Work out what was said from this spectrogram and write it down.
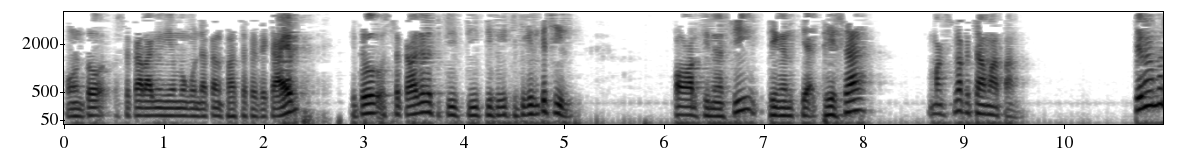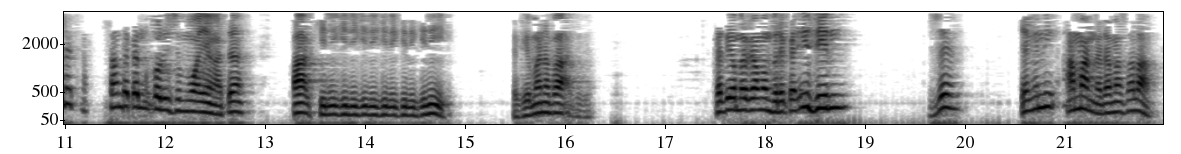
Untuk sekarang ini menggunakan bahasa ppkm itu sekarang lebih dibikin kecil. Koordinasi dengan pihak desa maksimal kecamatan. Dengan mereka sampaikan kondisi semua yang ada. Pak gini gini gini gini gini gini. Bagaimana Pak? Gitu. Ketika mereka memberikan izin, yang ini aman, ada masalah.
